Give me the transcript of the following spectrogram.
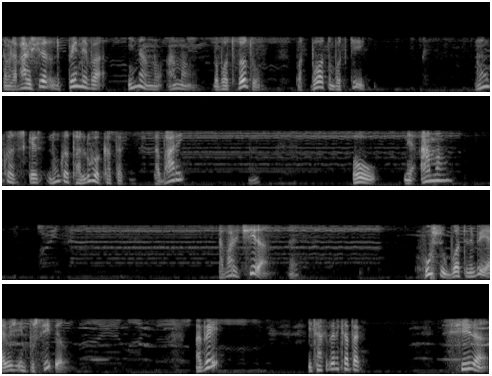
Tam la bare sira depende ba inang no amang ba bot todo bot bot bot ki. Nunca nunca talua kata la bare oh ni amang. Labari chira eh? husu buat ini be, itu impossible. Abe, ita kita ni kata sida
